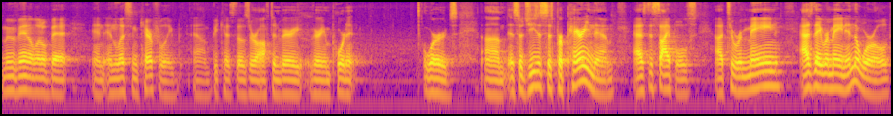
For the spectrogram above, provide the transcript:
move in a little bit and, and listen carefully um, because those are often very, very important words. Um, and so Jesus is preparing them as disciples uh, to remain, as they remain in the world,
